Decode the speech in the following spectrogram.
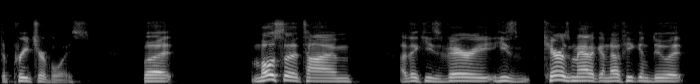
the preacher voice. But most of the time, I think he's very he's charismatic enough. He can do it.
